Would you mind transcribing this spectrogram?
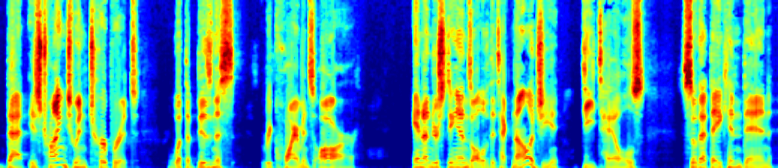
that is trying to interpret what the business requirements are and understands all of the technology details so that they can then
